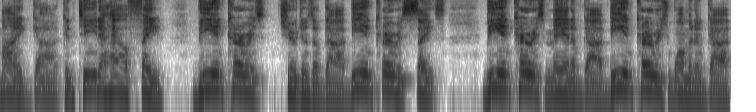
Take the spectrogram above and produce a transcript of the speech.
My God, continue to have faith. Be encouraged, children of God. Be encouraged, saints. Be encouraged, man of God. Be encouraged, woman of God.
